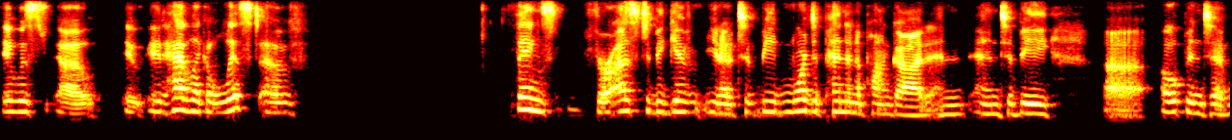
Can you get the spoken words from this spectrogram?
it was uh, it, it had like a list of things for us to be given, you know, to be more dependent upon God and and to be uh, open to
